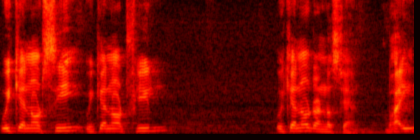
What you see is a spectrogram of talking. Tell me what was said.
we cannot see, we cannot feel, we cannot understand. By,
